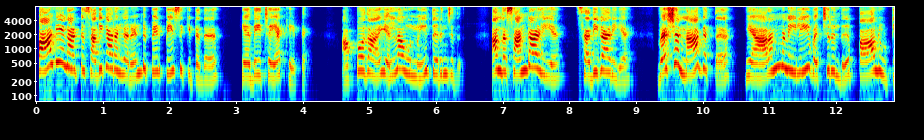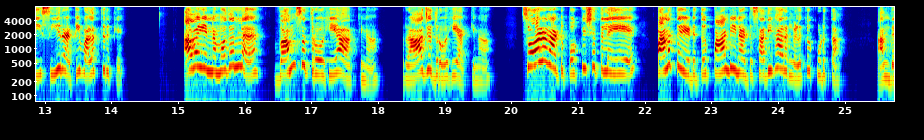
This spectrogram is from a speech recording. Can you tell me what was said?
பாண்டிய நாட்டு சதிகாரங்க ரெண்டு பேர் பேசிக்கிட்டத எதேச்சையா கேட்டேன். அப்போதான் எல்லா உண்மையும் தெரிஞ்சுது. அந்த சண்டாளிய சதிகாரிய விஷ நாகத்தை என் அரண்மனையிலேயே வச்சிருந்து பாலூட்டி சீராட்டி வளர்த்திருக்கேன். அவ என்ன முதல்ல வம்ச துரோகியா ஆக்கினா ராஜ துரோகி ஆக்கினா சோழ நாட்டு பொக்கிஷத்திலேயே பணத்தை எடுத்து பாண்டி நாட்டு சதிகாரங்களுக்கு கொடுத்தா. அந்த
